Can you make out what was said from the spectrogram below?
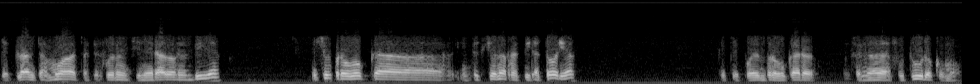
de plantas muertas que fueron incinerados en vida, eso provoca infecciones respiratorias que te pueden provocar enfermedades a futuro como,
